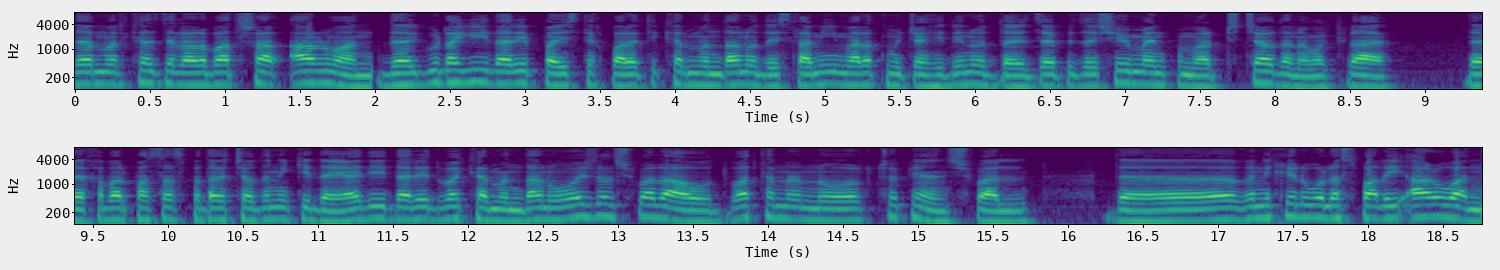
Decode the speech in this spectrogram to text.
د مرکز جلال آباد ښار اړوند د ګوډاګي ادارې په استخباراتي کارمندانو د اسلامي امارت مجاهدینو د ځای په ځای شوي ماین په مرټ چاودنه وکړه د خبر په اساس په دغه چاودنه کې د یادې ادارې دوه کارمندان ووژل شول او دوه تنه نور ټپیان شول د غني خیل ولسوالۍ اړوند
